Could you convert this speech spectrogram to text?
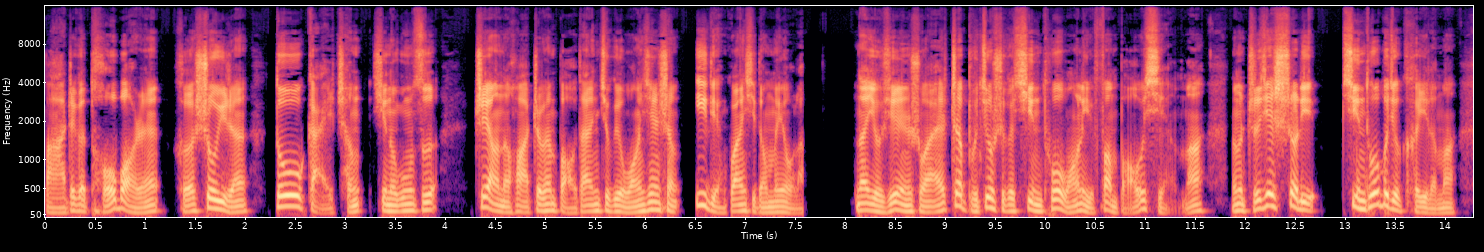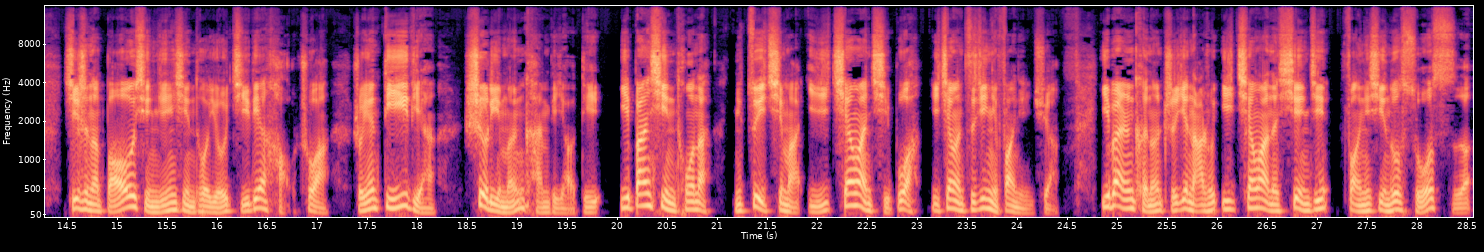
把这个投保人和受益人都改成信托公司，这样的话，这份保单就跟王先生一点关系都没有了。那有些人说，哎，这不就是个信托往里放保险吗？那么直接设立信托不就可以了吗？其实呢，保险金信托有几点好处啊。首先，第一点，设立门槛比较低，一般信托呢。你最起码一千万起步啊，一千万资金你放进去啊，一般人可能直接拿出一千万的现金放进信托锁死，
